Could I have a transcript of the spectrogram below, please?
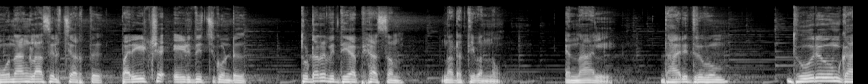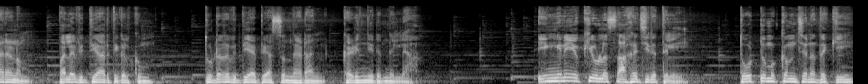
മൂന്നാം ക്ലാസ്സിൽ ചേർത്ത് പരീക്ഷ എഴുതിച്ചുകൊണ്ട് തുടർ വിദ്യാഭ്യാസം നടത്തി വന്നു. എന്നാൽ ദാരിദ്ര്യവും ദൂരവും കാരണം പല വിദ്യാർത്ഥികൾക്കും തുടർ വിദ്യാഭ്യാസം നേടാൻ കഴിഞ്ഞിരുന്നില്ല. ഇങ്ങനെയൊക്കെയുള്ള സാഹചര്യത്തിൽ തോട്ടുമുക്കം ജനതയ്ക്ക്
